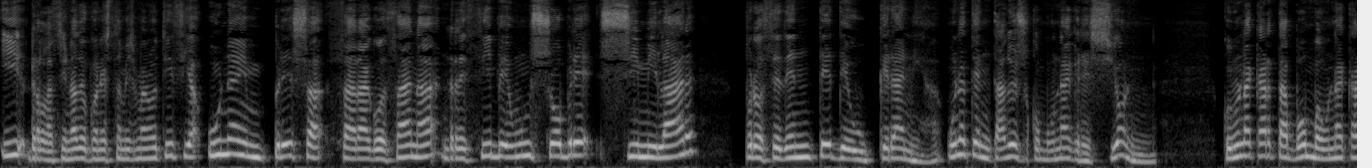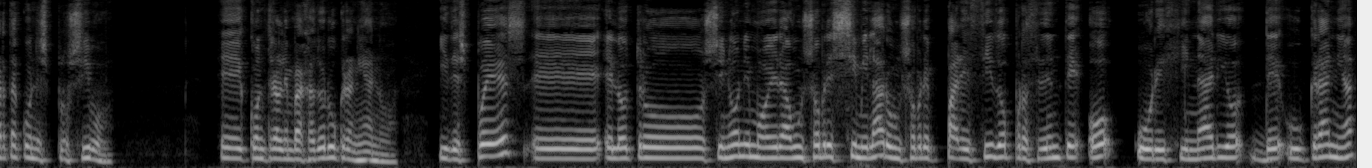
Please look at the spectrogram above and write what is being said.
Y relacionado con esta misma noticia, una empresa zaragozana recibe un sobre similar procedente de Ucrania. Un atentado es como una agresión con una carta bomba, una carta con explosivo eh, contra el embajador ucraniano. Y después eh, el otro sinónimo era un sobre similar o un sobre parecido procedente o originario de Ucrania,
